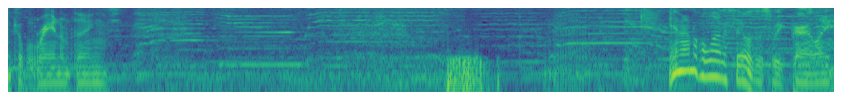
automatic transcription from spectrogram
A couple random things. Yeah, not a whole lot of sales this week, apparently.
